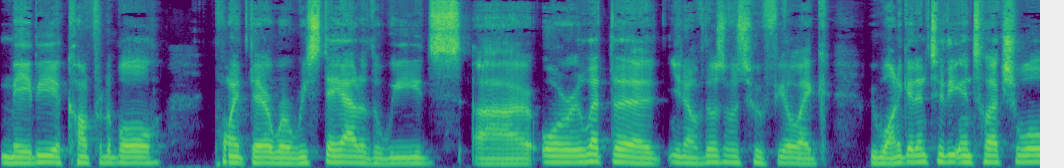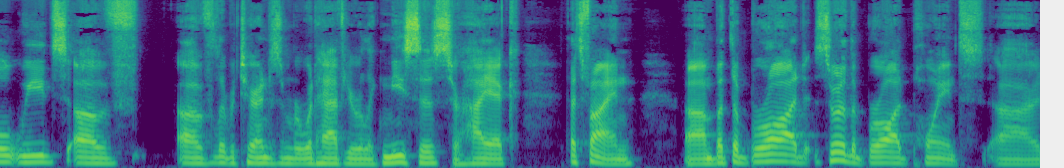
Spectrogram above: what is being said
maybe a comfortable point there where we stay out of the weeds uh, or let the you know those of us who feel like we want to get into the intellectual weeds of of libertarianism or what have you or like mises or hayek that's fine. Um, but the broad, sort of the broad points, uh,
